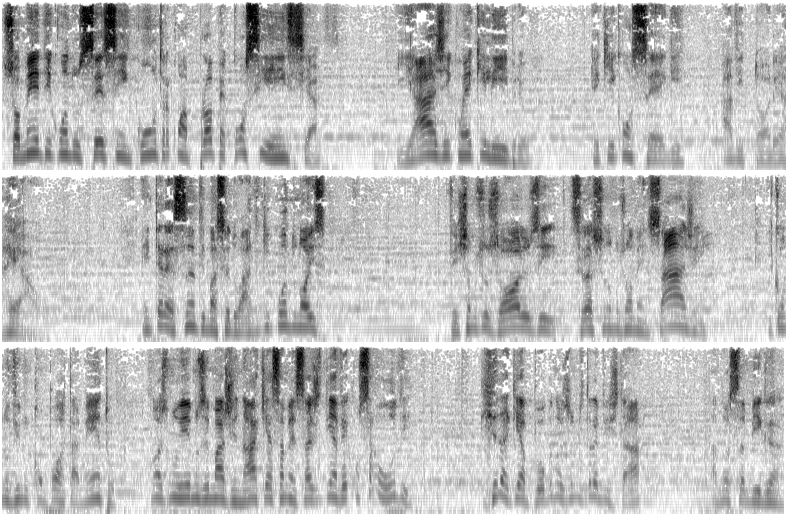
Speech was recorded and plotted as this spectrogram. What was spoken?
somente quando o ser se encontra com a própria consciência e age com equilíbrio é que consegue a vitória real. É interessante, Márcio Eduardo, que quando nós fechamos os olhos e selecionamos uma mensagem, e quando vimos comportamento, nós não íamos imaginar que essa mensagem tem a ver com saúde. E daqui a pouco nós vamos entrevistar a nossa amiga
